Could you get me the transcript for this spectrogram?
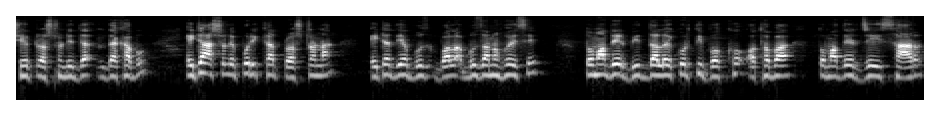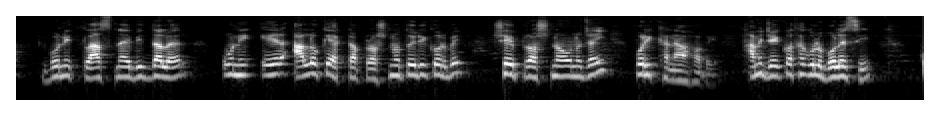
সেই প্রশ্নটি দেখাবো। এটা আসলে পরীক্ষার প্রশ্ন না। এটা দিয়ে বলা বোঝানো হয়েছে, তোমাদের বিদ্যালয় কর্তৃপক্ষ অথবা তোমাদের যেই স্যার গণিত ক্লাস নেয় বিদ্যালয়ের, উনি এর আলোকে একটা প্রশ্ন তৈরি করবে। সেই প্রশ্ন অনুযায়ী পরীক্ষা নেওয়া হবে। আমি যেই কথাগুলো বলেছি, ক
